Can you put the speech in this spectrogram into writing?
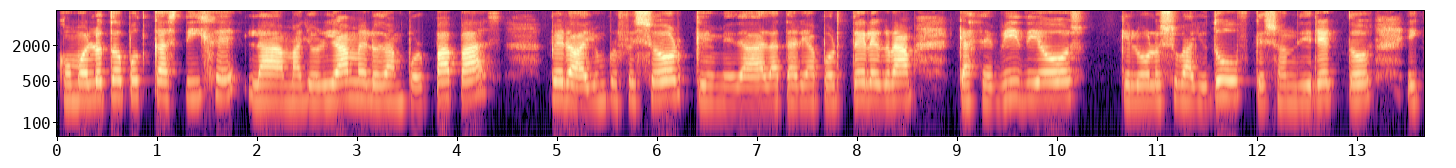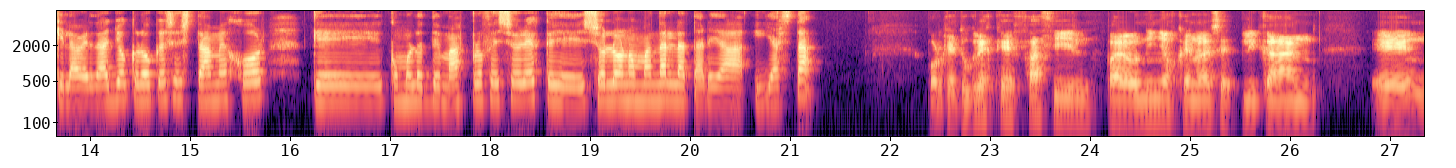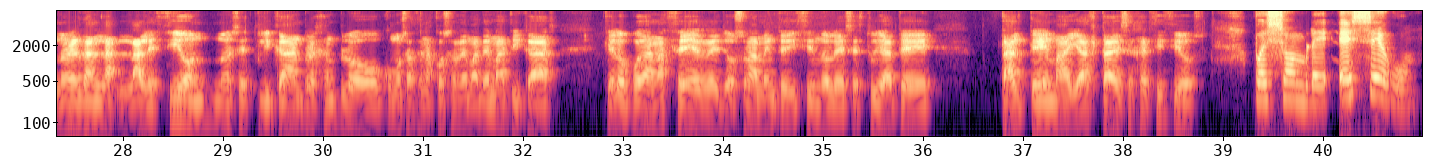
como el otro podcast dije, la mayoría me lo dan por papas, pero hay un profesor que me da la tarea por Telegram, que hace vídeos, que luego los sube a YouTube, que son directos y que la verdad yo creo que eso está mejor que como los demás profesores que solo nos mandan la tarea y ya está. Porque tú crees que es fácil para los niños que no les explican, eh, no les dan la, lección, no les explican, por ejemplo, cómo se hacen las cosas de matemáticas, que lo puedan hacer ellos solamente diciéndoles estudiate tal tema y haz tales ejercicios? Pues hombre, es según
